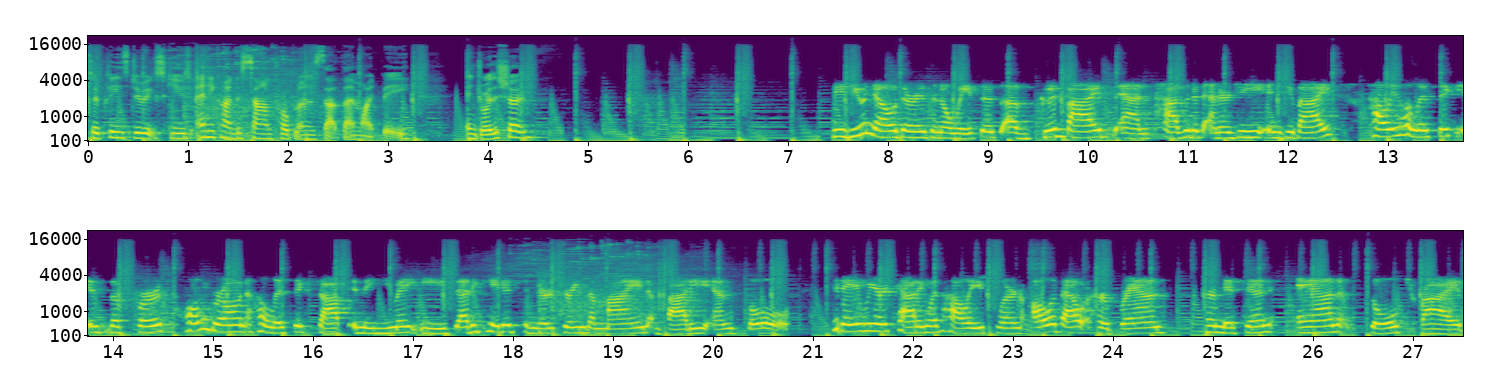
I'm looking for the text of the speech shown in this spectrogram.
so please do excuse any kind of sound problems that there might be. Enjoy the show. Did you know there is an oasis of good vibes and positive energy in Dubai? Holly Holistic is the first homegrown holistic shop in the UAE dedicated to nurturing the mind, body, and soul. Today, we are chatting with Holly to learn all about her brand, her mission, and Soul Tribe.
